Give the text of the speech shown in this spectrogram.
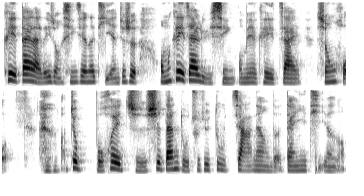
可以带来的一种新鲜的体验，就是我们可以在旅行，我们也可以在生活。就不会只是单独出去度假那样的单一体验了。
